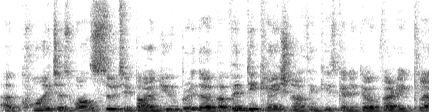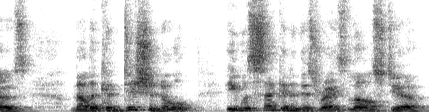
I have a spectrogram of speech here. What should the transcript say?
uh, quite as well suited by Newbury though, but Vinndication I think is going to go very close. Now the conditional, he was second in this race last year,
